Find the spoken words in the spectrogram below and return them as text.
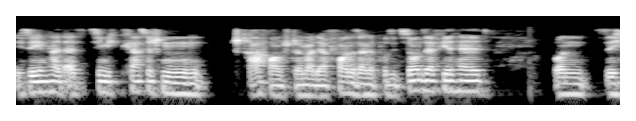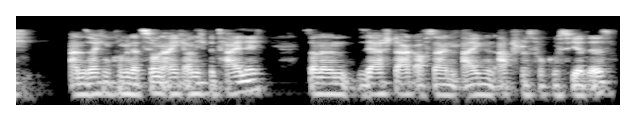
ich sehe ihn halt als ziemlich klassischen Strafraumstürmer, der vorne seine Position sehr viel hält und sich an solchen Kombinationen eigentlich auch nicht beteiligt, sondern sehr stark auf seinen eigenen Abschluss fokussiert ist.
